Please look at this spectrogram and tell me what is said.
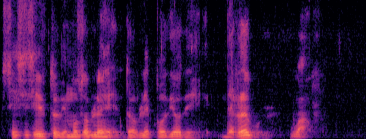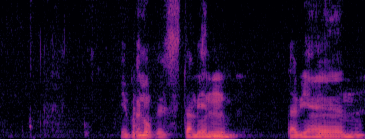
Sí, sí, sí, tuvimos doble, doble podio de, de Red Bull. Wow. Y bueno, pues también, también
